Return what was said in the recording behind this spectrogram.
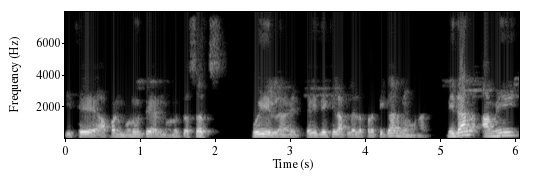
इथे आपण म्हणू ते आणि म्हणू तसंच होईल आणि तरी देखील आपल्याला प्रतिकार नाही होणार. निदान आम्ही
